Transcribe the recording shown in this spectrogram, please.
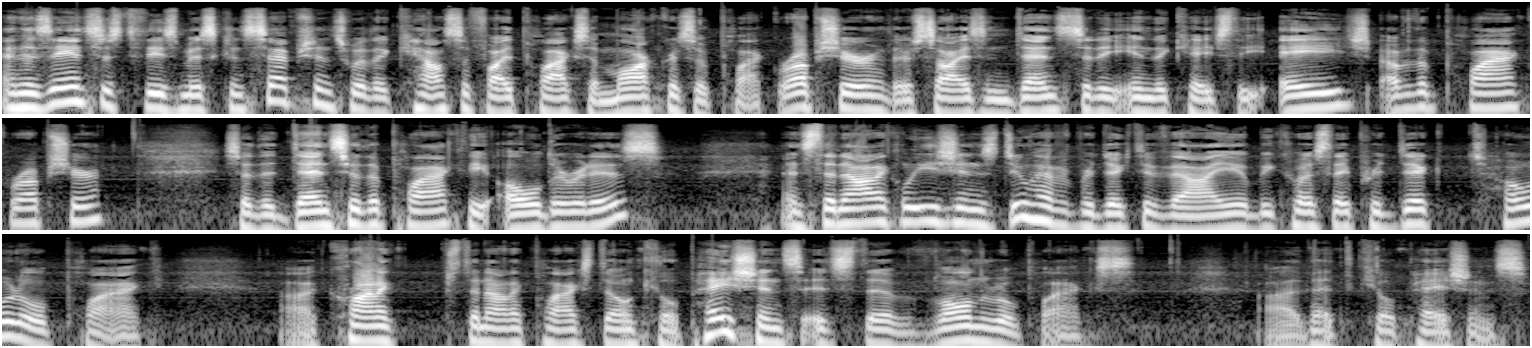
And his answers to these misconceptions were that calcified plaques are markers of plaque rupture. Their size and density indicates the age of the plaque rupture. So the denser the plaque, the older it is. And stenotic lesions do have a predictive value because they predict total plaque. Uh, chronic stenotic plaques don't kill patients, it's the vulnerable plaques uh, that kill patients.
